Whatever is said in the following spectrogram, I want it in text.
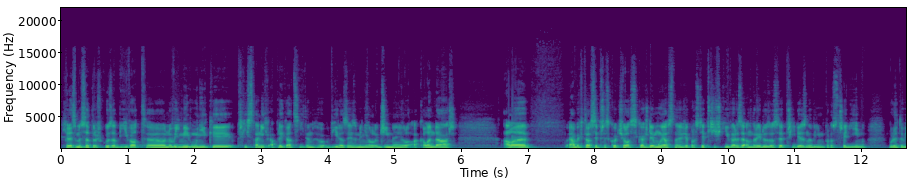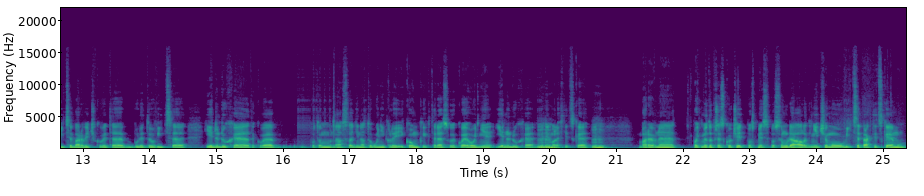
chtěli jsme se trošku zabývat uh, novými úniky přístaných aplikací, ten výrazně změnil Gmail a kalendář, ale já bych to asi přeskočil, asi každému jasné, že prostě příští verze Androidu zase přijde s novým prostředím, bude to více barvičkovité, bude to více jednoduché, takové potom následně na to unikly ikonky, které jsou takové hodně jednoduché, mm-hmm. minimalistické, mm-hmm. barevné. Pojďme to přeskočit, pojďme se posunu dál k něčemu více praktickému.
